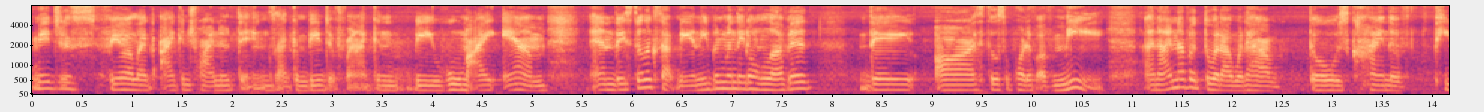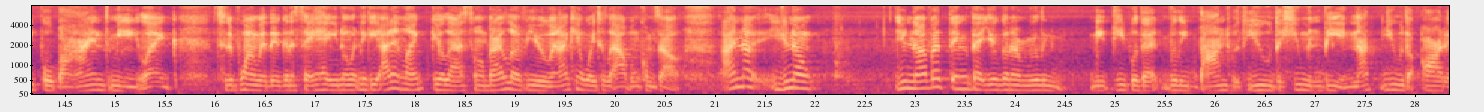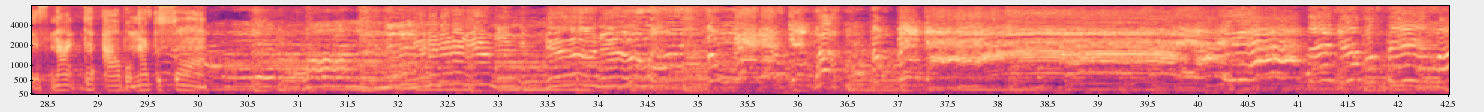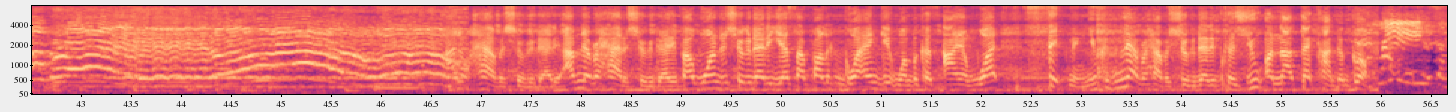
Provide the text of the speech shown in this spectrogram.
me just feel like I can try new things. I can be different. I can be whom I am. And they still accept me. And even when they don't love it, they are still supportive of me. And I never thought I would have those kind of people behind me, like to the point where they're gonna say, "Hey, you know what, Nikki? I didn't like your last song, but I love you, and I can't wait till the album comes out." I know, you know, you never think that you're gonna really meet people that really bond with you, the human being, not you, the artist, not the album, not the song. Have a sugar daddy. I've never had a sugar daddy. If I wanted a sugar daddy, yes, I probably could go out and get one because I am what? Sickening. You could never have a sugar daddy because you are not that kind of girl.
